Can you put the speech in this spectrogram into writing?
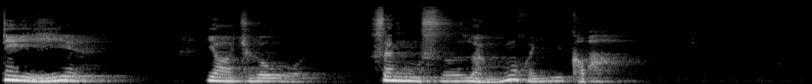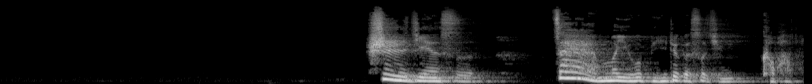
第一，要觉悟生死轮回可怕。世间事再没有比这个事情可怕的了。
